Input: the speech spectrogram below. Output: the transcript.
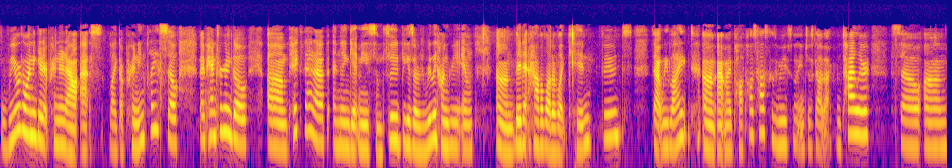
we were going to get it printed out at like a printing place. So my parents were going to go um, pick that up and then get me some food because I was really hungry, and um, they didn't have a lot of like kid foods that we liked um, at my papa's house because we recently just got back from Tyler. So um,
